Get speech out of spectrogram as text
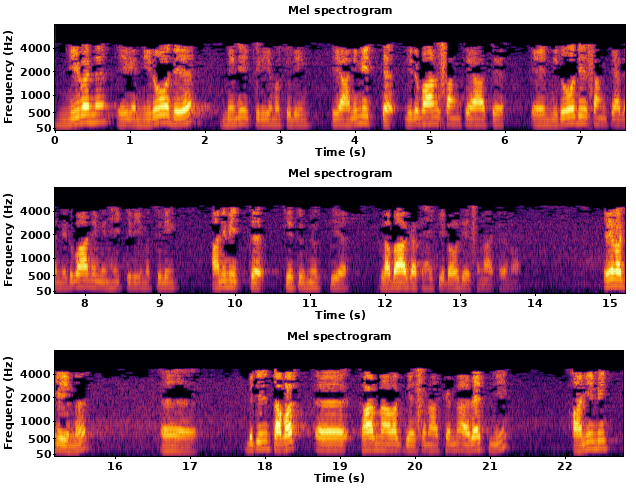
නිවන, ඒක නිරෝධය මෙනෙහි කිරීම තුළින් ඒ අනිමිත්ත නිර්වාණ සංඛ්‍යාත ඒ නිරෝධය සංඛ්‍යාත නිර්වාණය මෙනෙහි කිරීම තුළින් අනිමිත්ත චේතු විමුක්තිය ලබාගත හැකි බව දේශනා කරනවා. ඒ වගේම මෙතන තවත් කාරණාවක් දේශනා කරන අවැත්නි අනිමිත්ත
